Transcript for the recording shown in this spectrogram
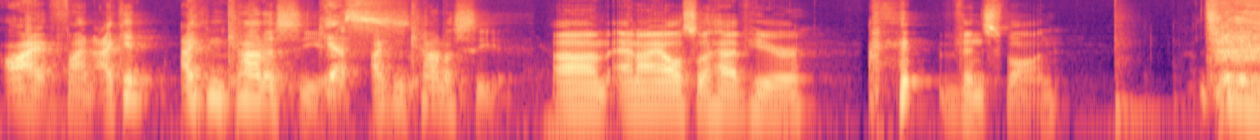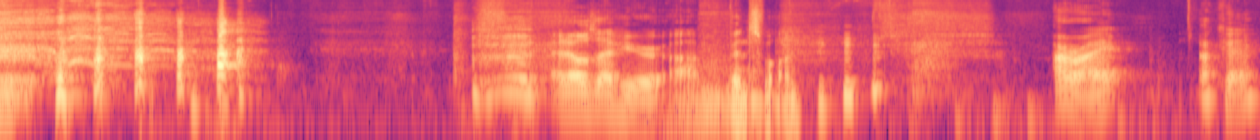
All right, fine. I can I can kind of see it. Yes. I can kind of see it. Um, and I also have here Vince Vaughn. And also have here um, Vince Vaughn. All right. Okay.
